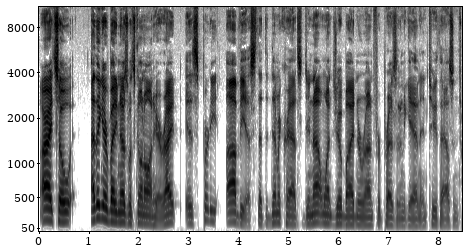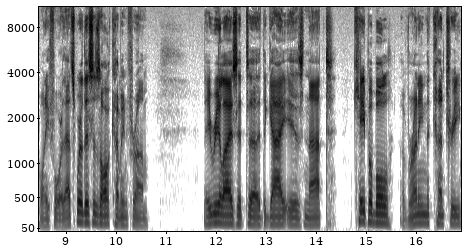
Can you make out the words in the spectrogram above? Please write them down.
All right, so I think everybody knows what's going on here, right? It's pretty obvious that the Democrats do not want Joe Biden to run for president again in 2024. That's where this is all coming from. They realize that uh, the guy is not capable of running the country.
